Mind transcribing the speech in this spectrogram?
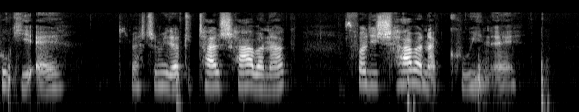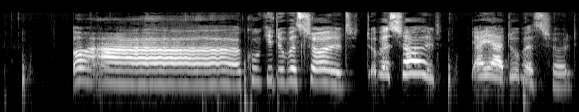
Cookie, ey. Die macht schon wieder total Schabernack. Ist voll die Schabernack-Queen, ey. Oh, Cookie, du bist schuld. Du bist schuld. Ja, ja, du bist schuld.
